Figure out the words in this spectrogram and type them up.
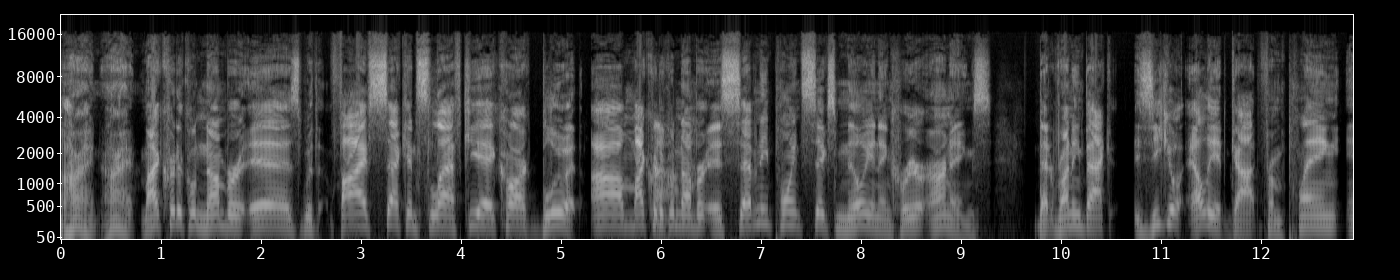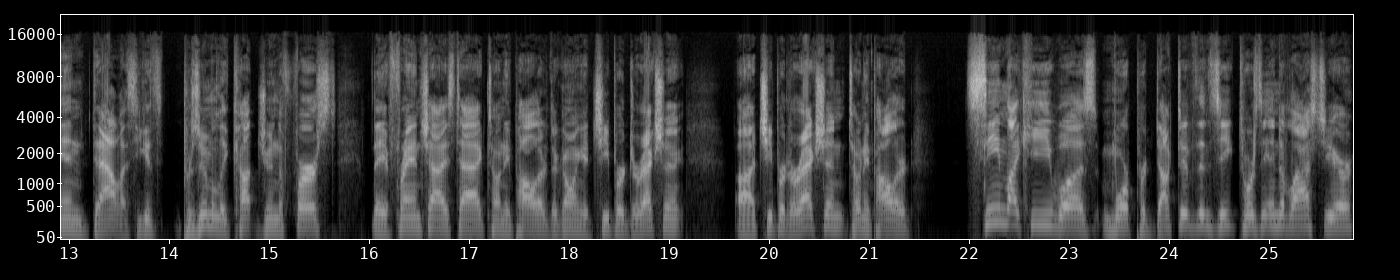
All right, all right. My critical number is with five seconds left. Kihei Clark blew it. Um, my critical Ah. number is seventy point six million in career earnings that running back Ezekiel Elliott got from playing in Dallas. He gets presumably cut June the first. They have franchise tag Tony Pollard. They're going a cheaper direction. Uh, cheaper direction. Tony Pollard seemed like he was more productive than Zeke towards the end of last year.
